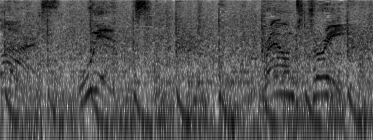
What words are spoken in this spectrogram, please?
Lars wins. Round three.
